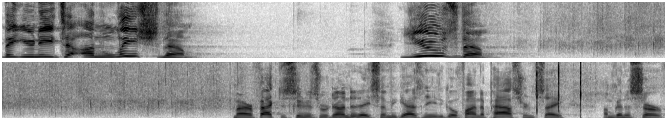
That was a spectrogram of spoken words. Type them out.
that you need to unleash them. Use them. Matter of fact, as soon as we're done today, some of you guys need to go find a pastor and say, I'm going to serve.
